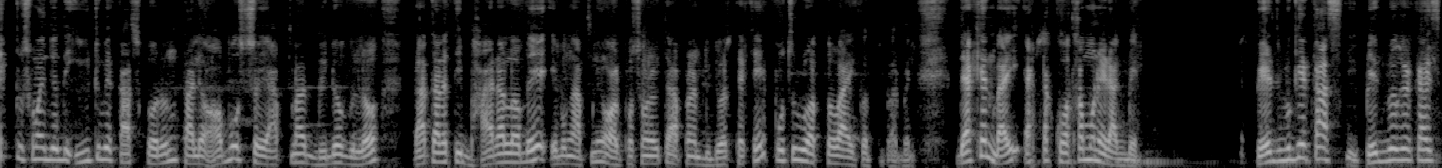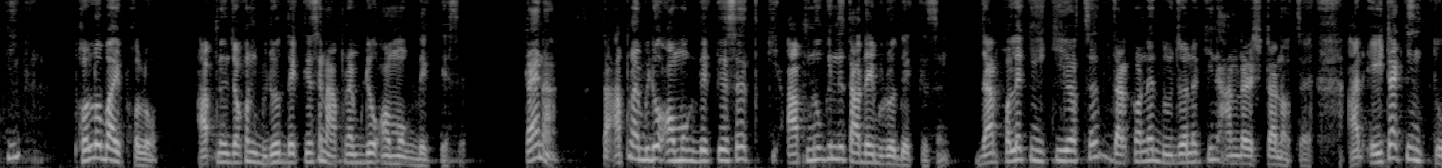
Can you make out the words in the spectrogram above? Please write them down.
একটু সময় যদি ইউটিউবে কাজ করুন, তাহলে অবশ্যই আপনার ভিডিওগুলো রাতারাতি ভাইরাল হবে এবং আপনি অল্প সময়ের ভিতরে আপনার ভিডিও থেকে প্রচুর অর্থ আয় করতে পারবেন। দেখেন ভাই, একটা কথা মনে রাখবেন। ফেসবুকের কাজ কি? ফেসবুকের কাজ কি? ফলো বাই ফলো আপনি যখন ভিডিও দেখতেছেন, আপনার ভিডিও অমক দেখতেছে। তাই না? তা আপনার ভিডিও অমুক দেখতেছে আপনিও কিন্তু তাদের ভিডিও দেখতেছেন। যার ফলে কি কি হচ্ছে? যার কারণে দুজনে কি আন্ডারস্ট্যান্ড হচ্ছে। আর এইটা কিন্তু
